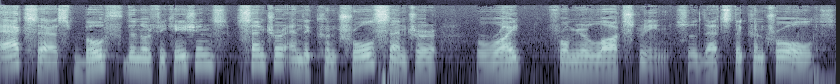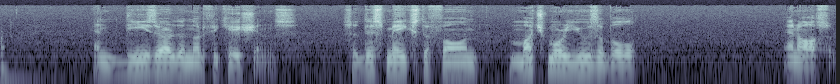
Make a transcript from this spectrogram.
access both the notifications center and the control center right from your lock screen. So that's the controls and these are the notifications. So this makes the phone much more usable and awesome.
